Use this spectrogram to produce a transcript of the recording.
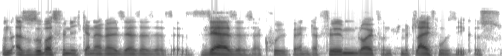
Und also sowas finde ich generell sehr, sehr, sehr, sehr, sehr, sehr, sehr cool, wenn der Film läuft und mit Live-Musik ist.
